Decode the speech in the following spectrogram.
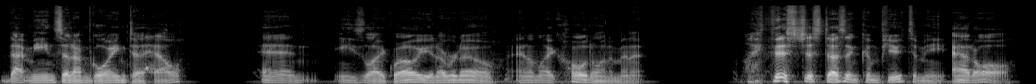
that means that I'm going to hell. And he's like, well, you never know. And I'm like, hold on a minute. Like, this just doesn't compute to me at all.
